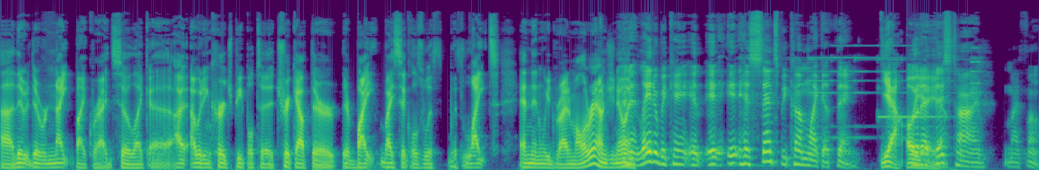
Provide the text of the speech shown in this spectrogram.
uh, there, there were night bike rides, so like uh, I, I would encourage people to trick out their their bike bicycles with with lights, and then we'd ride them all around, you know. and And, it later became it, it. It has since become like a thing. yeah, oh but yeah, But at yeah. this time, my phone.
